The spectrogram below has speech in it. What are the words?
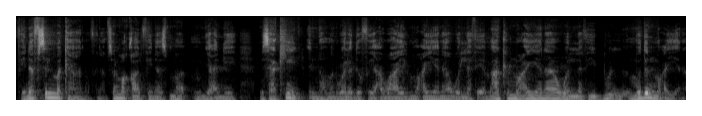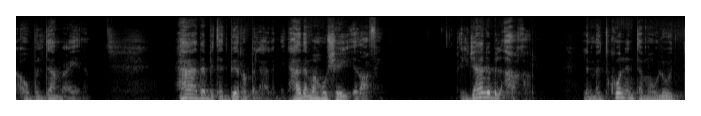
في نفس المكان وفي نفس المقال في ناس يعني مساكين إنهم انولدوا في عوائل معينة ولا في أماكن معينة ولا في مدن معينة أو بلدان معينة. هذا بتدبير رب العالمين هذا ما هو شيء إضافي. الجانب الآخر لما تكون أنت مولود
